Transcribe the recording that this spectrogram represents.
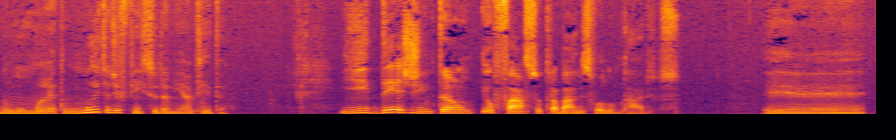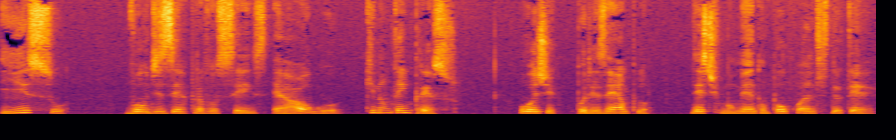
num momento muito difícil da minha vida. E desde então eu faço trabalhos voluntários. É, e isso, vou dizer para vocês, é algo que não tem preço. Hoje, por exemplo, neste momento, um pouco antes de eu ter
